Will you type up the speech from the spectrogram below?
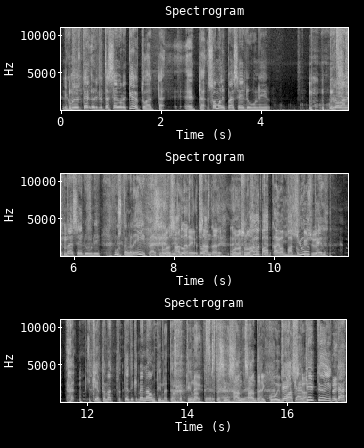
niin kuin mä yritän tässä juuri kertoa, että, että somali pääsee duuniin, virolainen pääsee duuniin, mustalainen ei pääse Mulla on duuniin. Santeri, Tuosta- tuosta- Santeri. Mulla on sulla aivan, Joten- pakko, aivan pakko kysyä. Kieltämättä tietenkin me nautimme tästä tilanteesta. Siis San- silleen, Santeri, kuin tehkää paska. te töitä,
